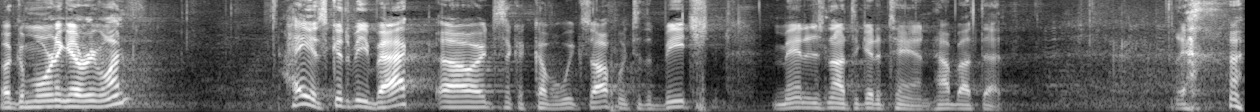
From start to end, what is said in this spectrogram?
Well, good morning, everyone. Hey, it's good to be back. Uh, I took a couple weeks off, went to the beach, managed not to get a tan. How about that?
